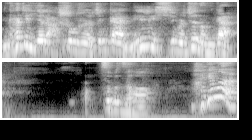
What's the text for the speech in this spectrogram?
你看这爷俩收拾的真干净，你这媳妇真能干，自不自豪？哎呦我，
